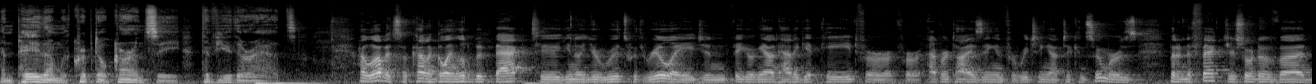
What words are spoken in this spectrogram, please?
and pay them with cryptocurrency to view their ads. I love it. So kind of going a little bit back to you know your roots with Real Age and figuring out how to get paid for for advertising and for reaching out to consumers. But in effect, you're sort of uh,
